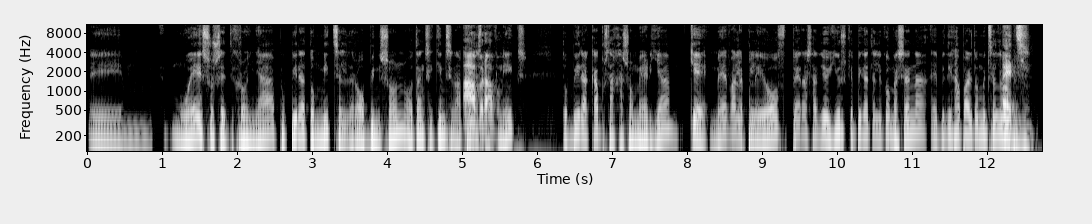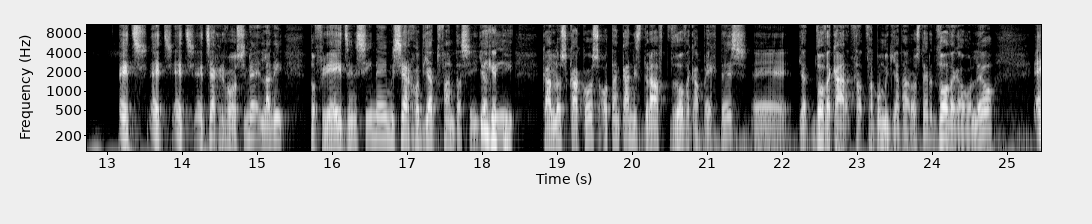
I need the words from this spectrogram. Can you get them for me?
Ε, μ, μου έσωσε τη χρονιά που πήρα το Μίτσελ Ρόμπινσον όταν ξεκίνησε να παίζει στα μπράβο. Knicks. Τον πήρα κάπου στα χασομέρια και με έβαλε playoff. Πέρασα δύο γύρους και πήγα τελικό με σένα επειδή είχα πάρει το Μίτσελ Έτσι. Ρόμπινσον. Έτσι, έτσι, έτσι, έτσι ακριβώς. Δηλαδή, το free agency είναι η μισή αρχοντιά του fantasy. γιατί, Ε, γιατί- καλός ή κακός, όταν κάνεις draft 12 παίχτες, ε, για 12, θα, θα πούμε και για τα roster, 12 εγώ λέω, ε,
